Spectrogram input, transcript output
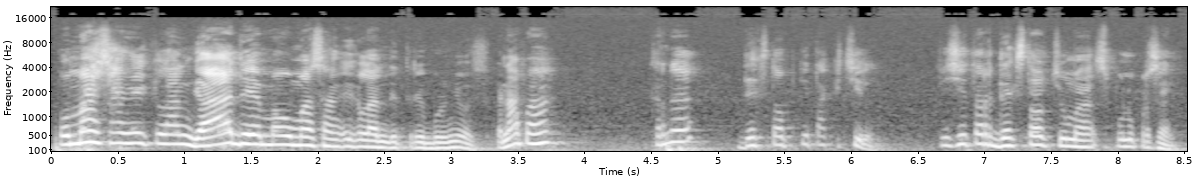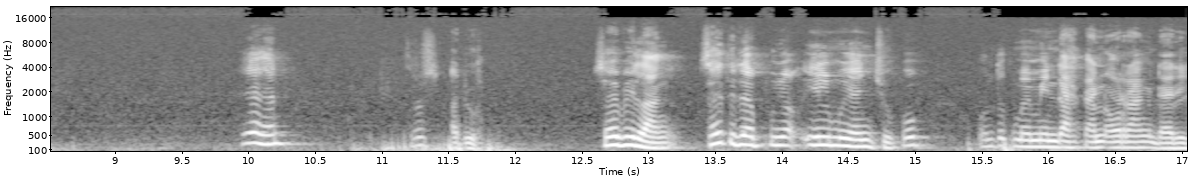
pemasang iklan nggak ada yang mau masang iklan di Tribun News. Kenapa? Karena desktop kita kecil. Visitor desktop cuma 10 persen. Iya kan? Terus, aduh, saya bilang, saya tidak punya ilmu yang cukup untuk memindahkan orang dari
